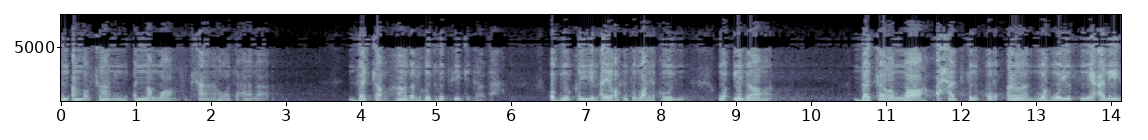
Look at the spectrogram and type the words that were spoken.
الأمر الثاني أن الله سبحانه وتعالى ذكر هذا الهدهد في كتابه. وابن القيم عليه رحمة الله يقول وإذا ذكر الله أحد في القرآن وهو يثني عليه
